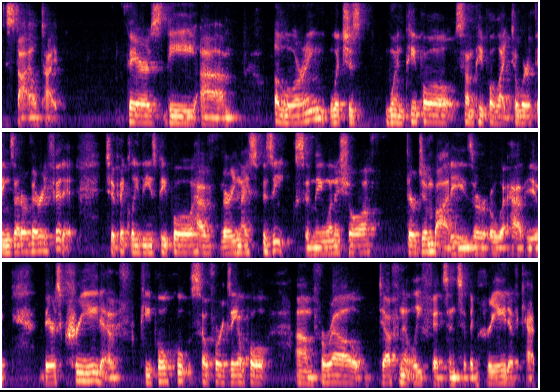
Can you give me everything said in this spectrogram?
style type. There's the um, alluring, which is when people, some people like to wear things that are very fitted. Typically, these people have very nice physiques and they want to show off their gym bodies or, or what have you. There's creative people who, so for example, um, Pharrell definitely fits into the creative category.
